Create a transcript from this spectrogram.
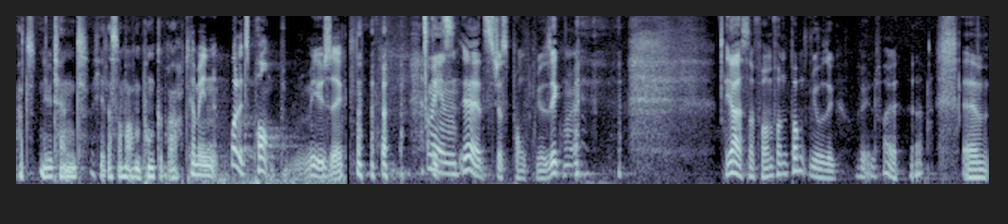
hat Neil Tennant hier das nochmal auf den Punkt gebracht. I mean, well, it's pop music. I mean, It's, yeah, it's just Punk Music. ja, ist eine Form von Punk Music, auf jeden Fall. Ja. Ähm,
